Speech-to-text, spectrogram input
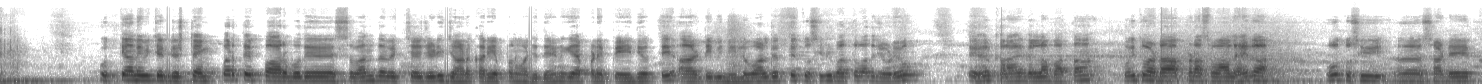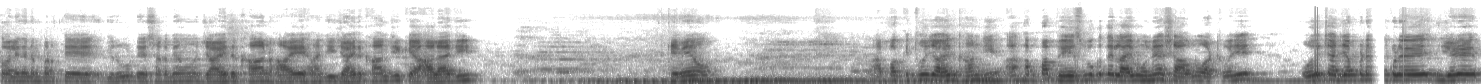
ਕੁੱਤਿਆਂ ਦੇ ਵਿੱਚ ਡਿਸਟੈਂਪਰ ਤੇ ਪਾਰਬੋ ਦੇ ਸੰਬੰਧ ਵਿੱਚ ਜਿਹੜੀ ਜਾਣਕਾਰੀ ਆਪਾਂ ਨੂੰ ਅੱਜ ਦੇਣਗੇ ਆਪਣੇ ਪੇਜ ਦੇ ਉੱਤੇ ਆਰਟੀਵੀ ਨੀਲੋਵਾਲ ਦੇ ਉੱਤੇ, ਤੁਸੀਂ ਵੀ ਵੱਧ ਤੋਂ ਵੱਧ ਜੋੜਿਓ ਤੇ ਫਿਰ ਕਰਾਂਗੇ ਗੱਲਾਂ ਬਾਤਾਂ। ਕੋਈ ਤੁਹਾਡਾ ਆਪਣਾ ਸਵਾਲ ਹੈਗਾ, ਉਹ ਤੁਸੀਂ ਸਾਡੇ ਕਾਲਿੰਗ ਨੰਬਰ ਤੇ ਜ਼ਰੂਰ ਦੇ ਸਕਦੇ ਹੋ। ਜਾਹਿਦ ਖਾਨ, ਹਾਏ, ਹਾਂਜੀ, ਜਾਹਿਦ ਖਾਨ ਜੀ ਕੀ ਹਾਲ ਹੈ ਜੀ? ਕਿਵੇਂ ਹੋ? ਆਪਾਂ ਕਿੱਥੋਂ ਜਾਹਿਦ ਖਾਨ ਜੀ? ਆਪਾਂ ਫੇਸਬੁੱਕ ਤੇ ਲਾਈਵ ਹੁੰਨੇ ਆ ਸ਼ਾਮ ਨੂੰ 8 ਵਜੇ। ਉਹਦੇ ਚ ਅੱਜ ਆਪਣੇ ਕੋਲੇ ਜਿਹੜੇ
